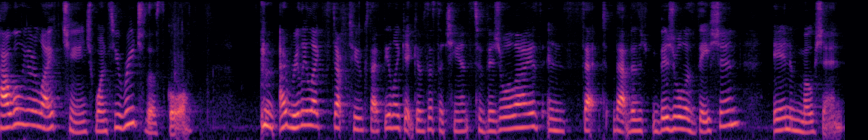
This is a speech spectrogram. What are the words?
How will your life change once you reach this goal? I really like step two because I feel like it gives us a chance to visualize and set that vis- visualization in motion.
